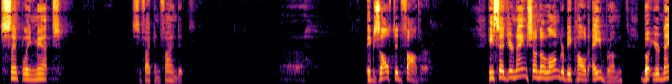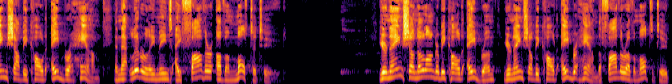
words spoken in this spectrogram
simply meant, if I can find it, exalted father. He said, Your name shall no longer be called Abram, but your name shall be called Abraham. And that literally means a father of a multitude. Your name shall no longer be called Abram, your name shall be called Abraham, the father of a multitude.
